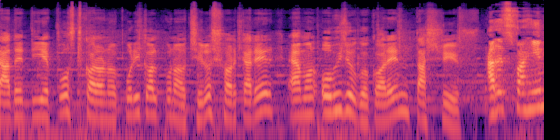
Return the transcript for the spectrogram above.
তাদের দিয়ে পোস্ট করানোর পরিকল্পনাও ছিল সরকারের এমন অভিযোগও করেন তাশরিফ। আরেস ফাহিম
